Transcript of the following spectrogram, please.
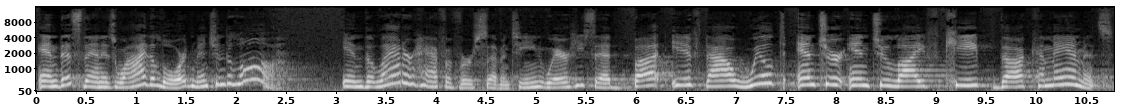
and this then is why the Lord mentioned the law in the latter half of verse 17, where he said, But if thou wilt enter into life, keep the commandments.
